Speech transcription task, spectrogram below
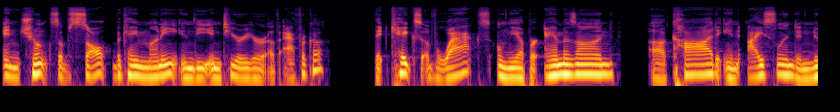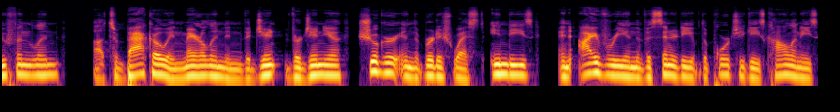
and chunks of salt became money in the interior of Africa, that cakes of wax on the upper Amazon, uh, cod in Iceland and Newfoundland, uh, tobacco in Maryland and Virginia, sugar in the British West Indies, and ivory in the vicinity of the Portuguese colonies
